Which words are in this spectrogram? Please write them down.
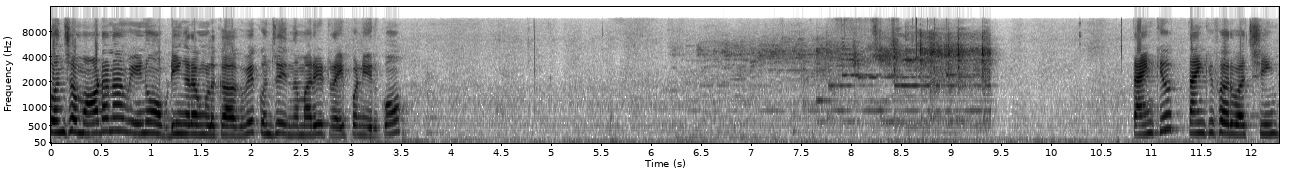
கொஞ்சம் மாடர்னாக வேணும் அப்படிங்கிறவங்களுக்காகவே கொஞ்சம் இந்த மாதிரி ட்ரை பண்ணியிருக்கோம் தேங்க்யூ தேங்க்யூ ஃபார் வாட்சிங்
